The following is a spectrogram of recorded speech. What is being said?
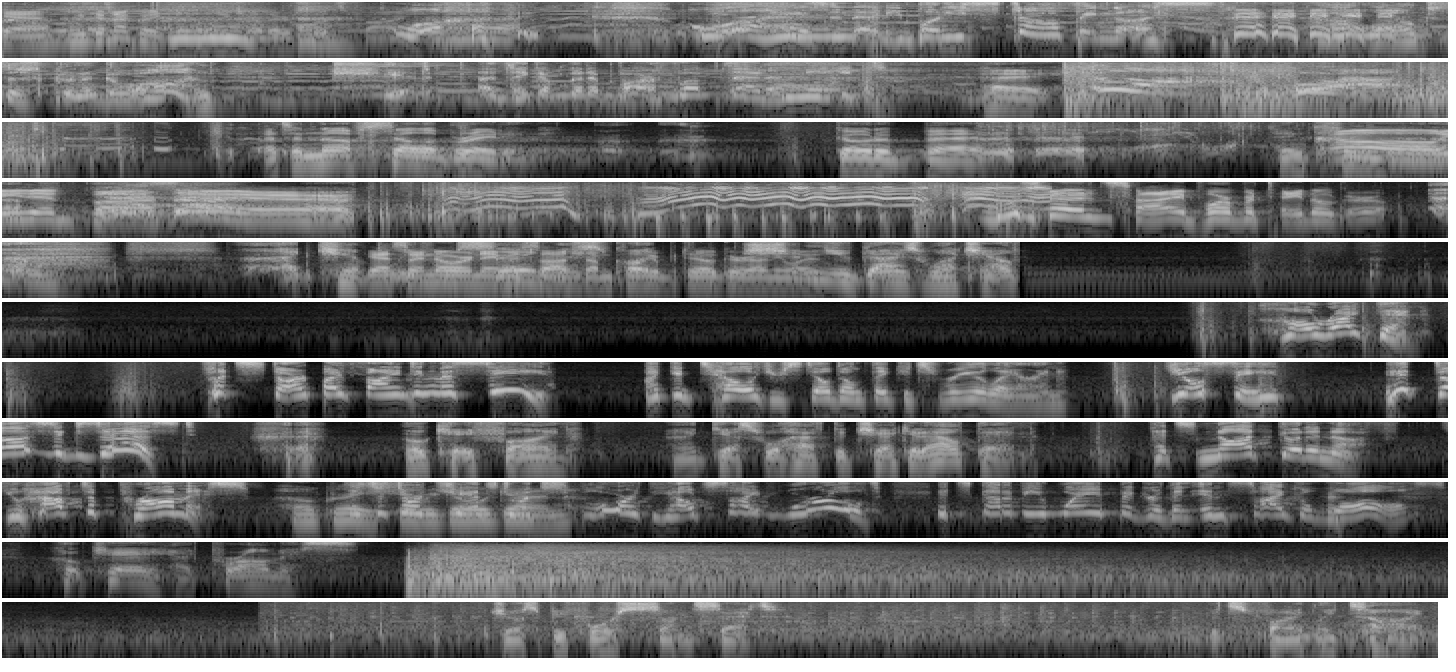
Yeah, I mean, they're not going to kill each other, so it's fine. Why? Why isn't anybody stopping us? How long's this gonna go on? Shit, I think I'm gonna barf up that meat. Hey, that's enough celebrating. Go to bed. And clean Oh, that he up. did barf. What's gonna tie poor potato girl? I can't Yes, I know her I'm name is Sasha. this, I'm calling her potato girl Shouldn't you guys watch out? All right then. Let's start by finding the sea. I can tell you still don't think it's real, Eren. You'll see. It does exist. Okay, fine. I guess we'll have to check it out then. That's not good enough. You have to promise. Oh, great. This is Here our chance to explore the outside world. It's got to be way bigger than inside the walls. Okay, I promise. Just before sunset. It's finally time.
